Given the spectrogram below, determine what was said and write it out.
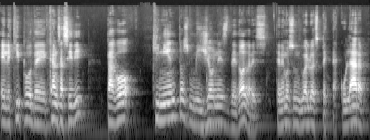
el equipo de Kansas City pagó 500 millones de dólares. Tenemos un duelo espectacular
